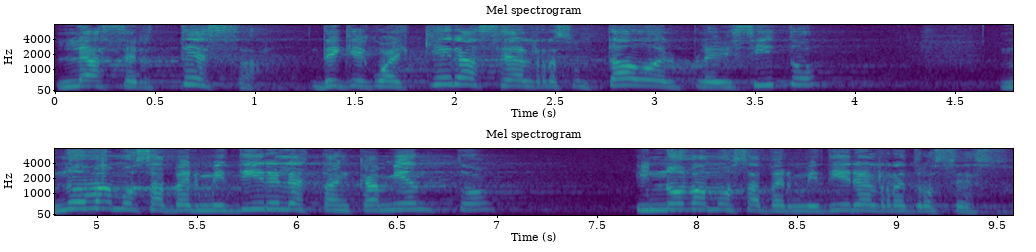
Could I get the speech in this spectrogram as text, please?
la certeza de que cualquiera sea el resultado del plebiscito, no vamos a permitir el estancamiento y no vamos a permitir el retroceso.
